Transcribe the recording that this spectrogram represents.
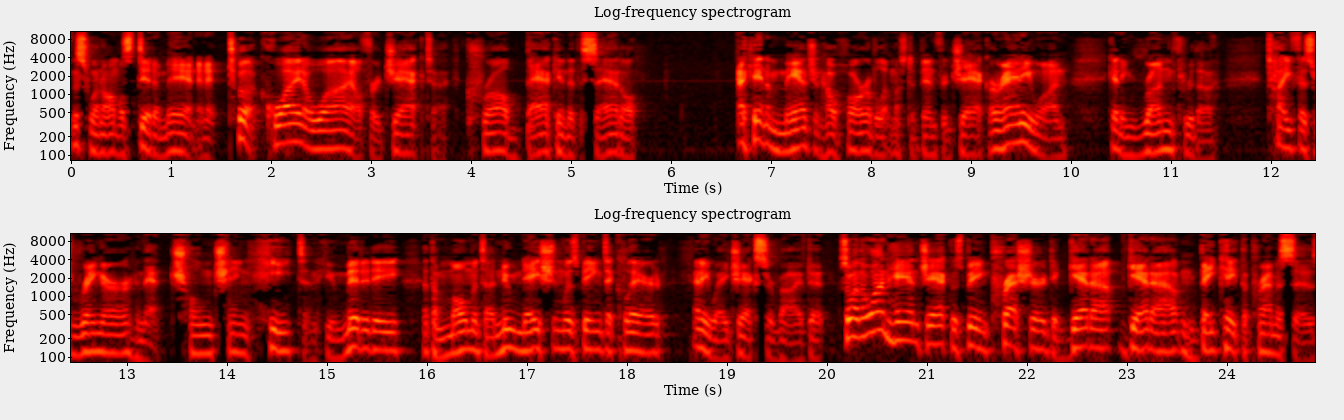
This one almost did him in, and it took quite a while for Jack to crawl back into the saddle. I can't imagine how horrible it must have been for Jack or anyone getting run through the typhus ringer and that Chongqing heat and humidity at the moment a new nation was being declared. Anyway, Jack survived it. So, on the one hand, Jack was being pressured to get up, get out, and vacate the premises.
